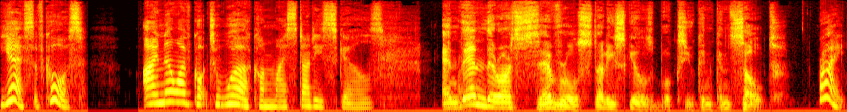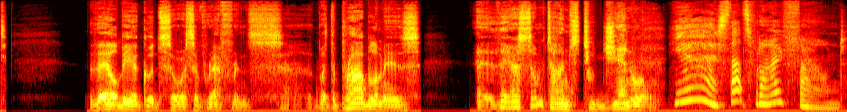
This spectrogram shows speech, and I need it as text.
Yes, of course. I know I've got to work on my study skills. And then there are several study skills books you can consult. Right. They'll be a good source of reference. But the problem is, uh, they are sometimes too general. Yes, that's what I've found.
